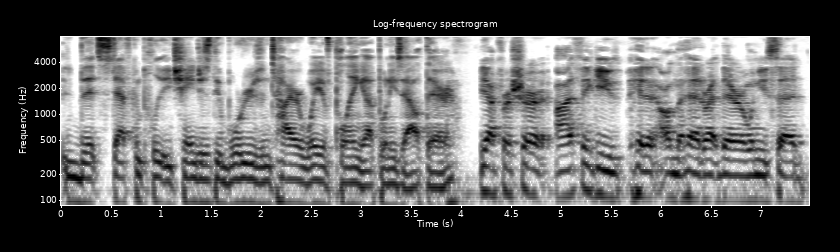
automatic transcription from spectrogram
that Steph completely changes the Warriors' entire way of playing up when he's out there. Yeah, for sure. I think you hit it on the head right there when you said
